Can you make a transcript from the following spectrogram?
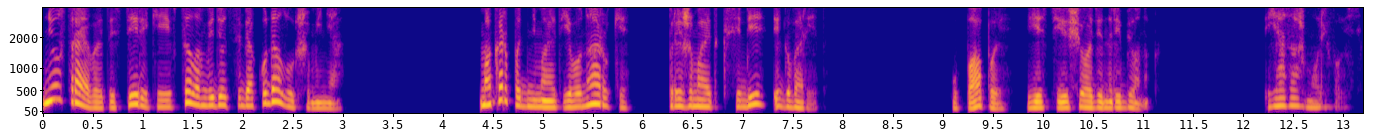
не устраивает истерики и в целом ведет себя куда лучше меня. Макар поднимает его на руки, прижимает к себе и говорит. У папы есть еще один ребенок. Я зажмуриваюсь.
